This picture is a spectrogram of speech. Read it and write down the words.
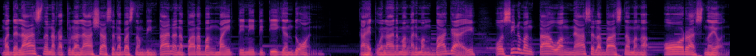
Madalas na nakatulala siya sa labas ng bintana na parabang may tinititigan doon. Kahit wala namang anumang bagay o sino mang tao ang nasa labas ng mga oras na yon.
